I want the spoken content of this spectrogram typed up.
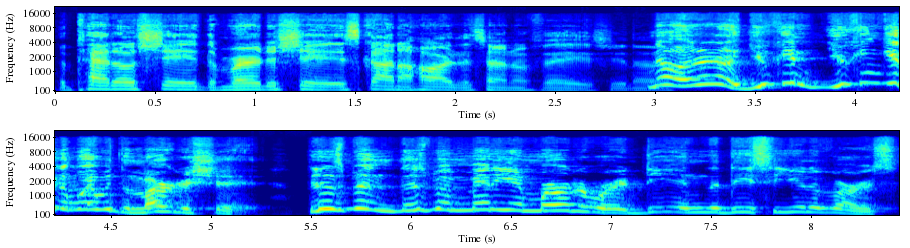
the pedo shit, the murder shit, it's kind of hard to turn a face, you know. No, no, no. You can you can get away with the murder shit. There's been there's been many a murderer in the DC universe.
